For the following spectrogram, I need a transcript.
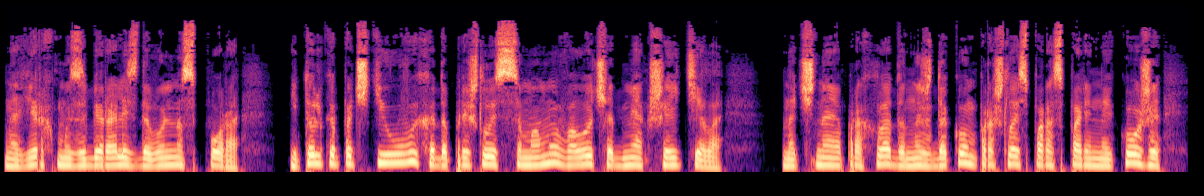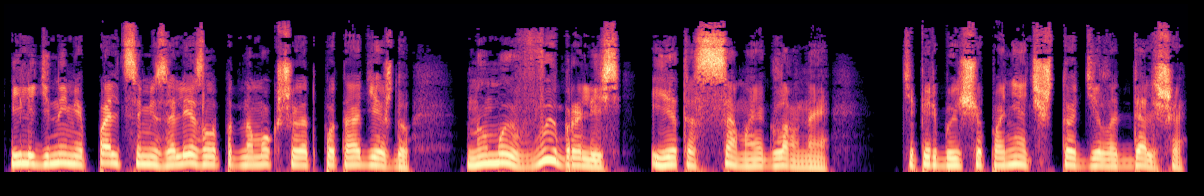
Наверх мы забирались довольно споро, и только почти у выхода пришлось самому волочь обмякшее тело. Ночная прохлада наждаком прошлась по распаренной коже и ледяными пальцами залезла под намокшую от пота одежду. Но мы выбрались, и это самое главное. Теперь бы еще понять, что делать дальше.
